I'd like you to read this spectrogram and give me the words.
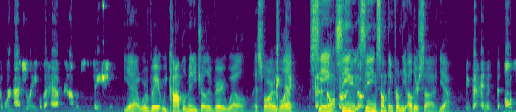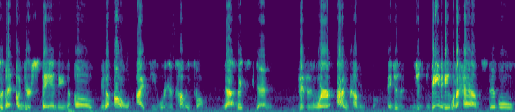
And we're actually able to have conversation. Yeah, we're very we complement each other very well as far as like Exactly. It's seeing also, seeing you know- seeing something from the other side. Yeah. Exactly. And it's also that understanding of, you know, oh, I see where you're coming from. That makes sense. This is where I'm coming from. And just, just being able to have civil,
